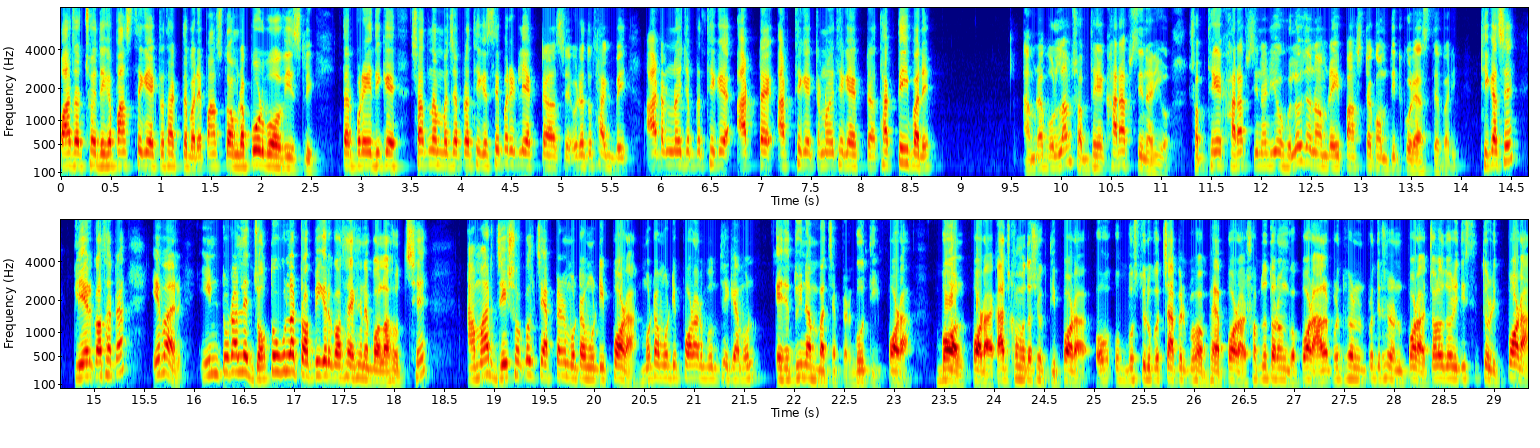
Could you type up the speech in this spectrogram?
পাঁচ আর ছয় থেকে পাঁচ থেকে একটা থাকতে পারে, পাঁচ তো আমরা পড়ব অবভিয়াসলি তারপরে এদিকে সাত নাম্বার চ্যাপ্টার থেকে সেপারেটলি একটা আছে, ওটা তো থাকবেই। আট আর নয় চ্যাপ্টার থেকে আটটা আট থেকে একটা, নয় থেকে একটা থাকতেই পারে। আমরা বললাম সব থেকে খারাপ সিনারিও সব থেকে খারাপ সিনারিও হলেও যেন আমরা এই পাঁচটা কমপ্লিট করে আসতে পারি। ঠিক আছে? ক্লিয়ার কথাটা? এবার ইন টোটালে যতগুলো টপিকের কথা এখানে বলা হচ্ছে আমার যে সকল চ্যাপ্টার মোটামুটি পড়া, মোটামুটি পড়ার মধ্যে কেমন? এই যে দুই নাম্বার চ্যাপ্টার গতি, পড়া, বল, পড়া, কাজ ক্ষমতা, শক্তি, পড়া বস্তুর উপর চাপের প্রভাব, ভাইয়া, পড়া, শব্দ তরঙ্গ, পড়া, আলো প্রতিফলন, প্রতিসরণ, পড়া, চলতরিত স্থিতরিত পড়া।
